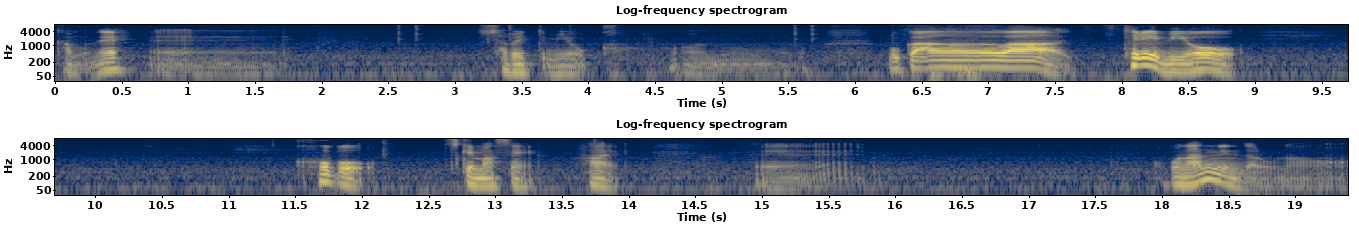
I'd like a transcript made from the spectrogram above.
かもね、えー喋ってみようか。あの僕はテレビをほぼつけません。はい。えこ何年だろうな。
